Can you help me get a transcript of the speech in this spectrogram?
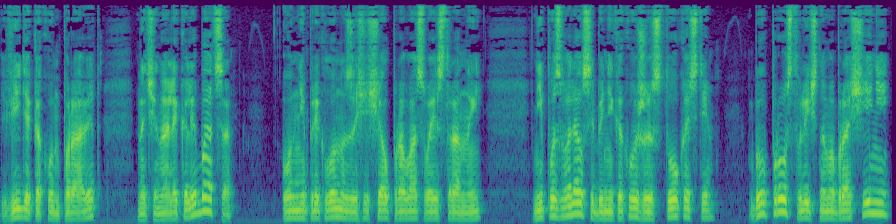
видя, как он правит, начинали колебаться. Он непреклонно защищал права своей страны, не позволял себе никакой жестокости, был прост в личном обращении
